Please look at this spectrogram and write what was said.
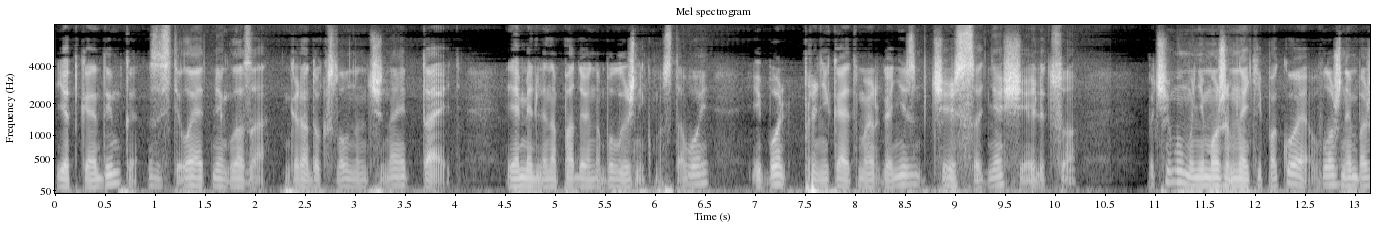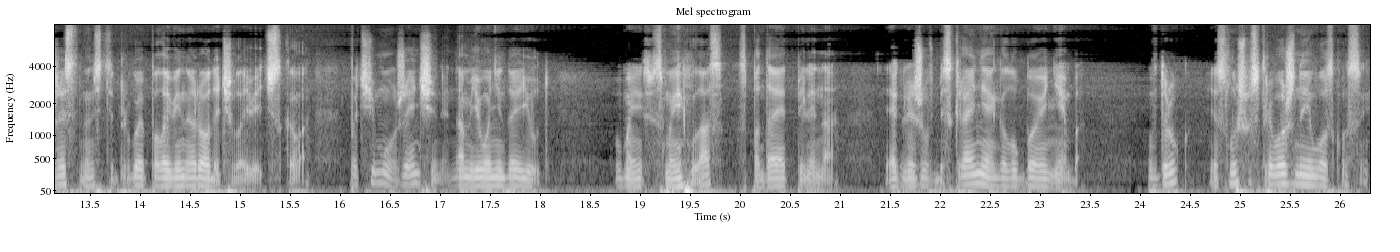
Едкая дымка застилает мне глаза. Городок словно начинает таять. Я медленно падаю на булыжник мостовой, и боль проникает в мой организм через соднящее лицо. Почему мы не можем найти покоя в ложной божественности другой половины рода человеческого? Почему женщины нам его не дают? В мои, с моих глаз спадает пелена. Я гляжу в бескрайнее голубое небо. Вдруг я слышу встревоженные возгласы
